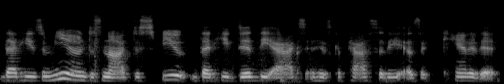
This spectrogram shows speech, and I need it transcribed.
that he's immune does not dispute that he did the acts in his capacity as a candidate,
